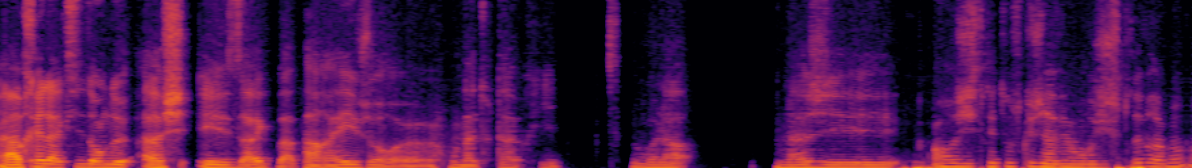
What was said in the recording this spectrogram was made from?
Après l'accident de H et Zach, bah pareil, genre euh, on a tout appris. Voilà. Là, j'ai enregistré tout ce que j'avais enregistré vraiment.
